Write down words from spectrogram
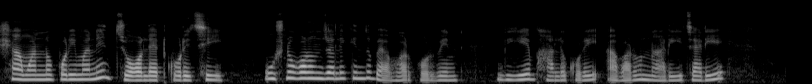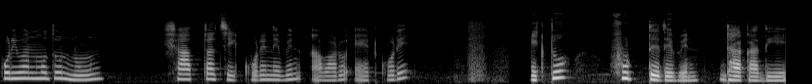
সামান্য পরিমাণে জল অ্যাড করেছি। উষ্ণ গরম জলে কিন্তু ব্যবহার করবেন। দিয়ে ভালো করে আবারও নাড়িয়ে চাড়িয়ে পরিমাণ মতো নুন, স্বাদটা চেক করে নেবেন, আবারও অ্যাড করে একটু ফুটতে দেবেন ঢাকা দিয়ে।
